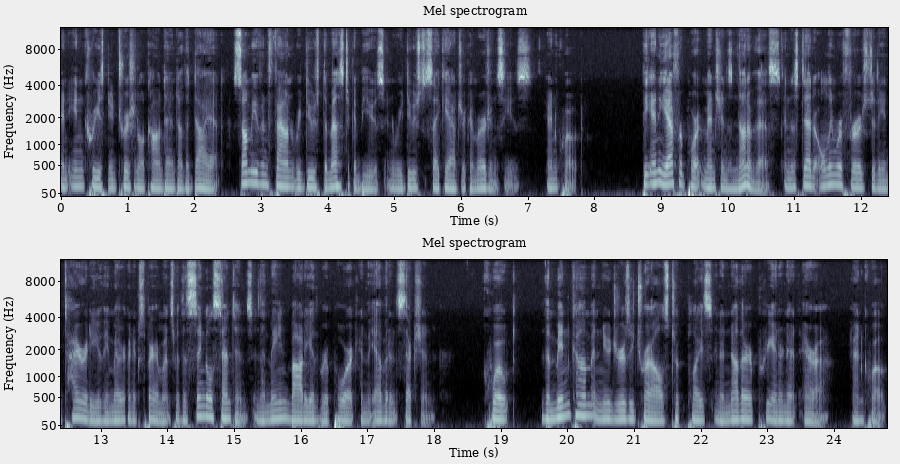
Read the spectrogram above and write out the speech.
and increased nutritional content of the diet. Some even found reduced domestic abuse and reduced psychiatric emergencies. The NEF report mentions none of this, and instead only refers to the entirety of the American experiments with a single sentence in the main body of the report in the evidence section. Quote, the Mincome and New Jersey trials took place in another pre-internet era. End quote.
